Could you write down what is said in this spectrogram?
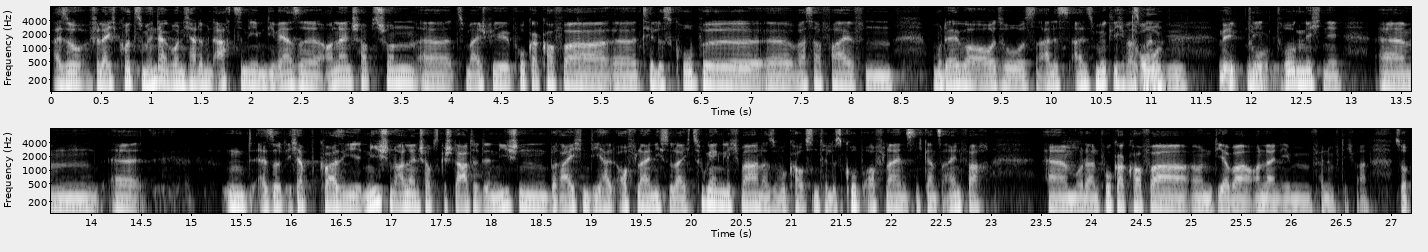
Also vielleicht kurz zum Hintergrund. Ich hatte mit 18 eben diverse Online-Shops schon, äh, zum Beispiel Pokerkoffer, äh, Teleskope, äh, Wasserpfeifen, Modellbauautos, alles, alles mögliche, was Drogen. man... Nee, nee Drogen. Drogen nicht, nee. Ähm, äh, und also ich habe quasi Nischen-Online-Shops gestartet in Nischenbereichen, die halt offline nicht so leicht zugänglich waren. Also wo kaufst du ein Teleskop offline, ist nicht ganz einfach. Ähm, oder ein Pokerkoffer und die aber online eben vernünftig waren. So,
